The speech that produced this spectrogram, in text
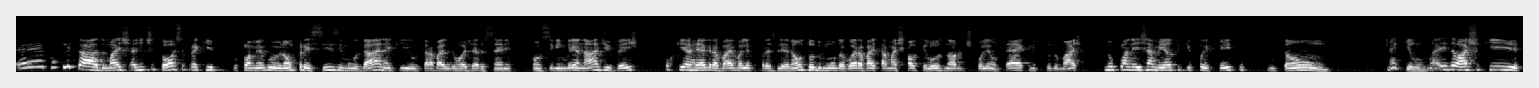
é complicado, mas a gente torce para que o Flamengo não precise mudar, né, que o trabalho do Rogério Ceni consiga engrenar de vez, porque a regra vai valer para o Brasileirão, todo mundo agora vai estar mais cauteloso na hora de escolher um técnico e tudo mais, no planejamento que foi feito. Então, é aquilo. Mas eu acho que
